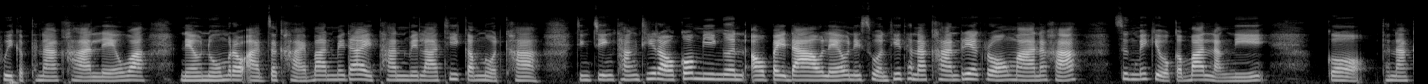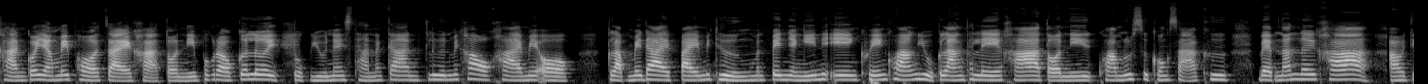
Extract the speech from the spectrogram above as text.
คุยกับธนาคารแล้วว่า แนวโน้มเราอาจจะขายบ้านไม่ได้ทันเวลาที่กำหนดค่ะ จริง ๆ ทั้งที่เราก็มีเงินเอาไปดาวแล้วในส่วนที่ธนาคารเรียกร้องมานะคะ ซึ่งไม่เกี่ยวกับบ้านหลังนี้ ก็ธนาคารก็ยังไม่พอใจค่ะ ตอนนี้พวกเราก็เลยตกอยู่ในสถานการณ์กลืนไม่เข้าคายไม่ออก กลับไม่ได้ไปไม่ถึง มันเป็นอย่างนี้นี่เองเคว้งคว้างอยู่กลางทะเลค่ะ ตอนนี้ความรู้สึกของสาคือแบบนั้นเลยค่ะ เอาจ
